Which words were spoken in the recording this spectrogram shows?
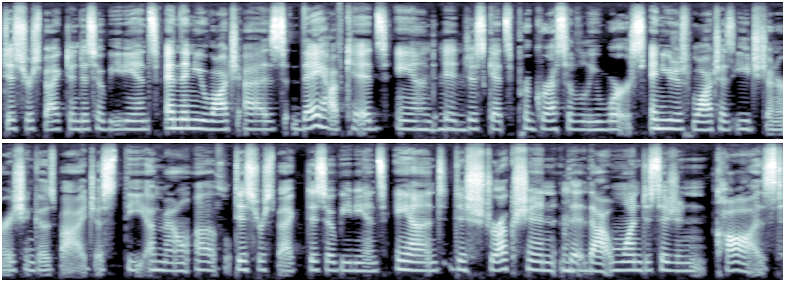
disrespect and disobedience. And then you watch as they have kids and it Mhm. just gets progressively worse. And you just watch as each generation goes by, just the amount of disrespect, disobedience, and destruction that Mhm. that one decision caused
